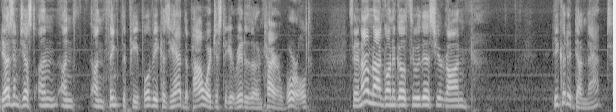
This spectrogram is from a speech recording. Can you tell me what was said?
doesn't just un, un, unthink the people because he had the power just to get rid of the entire world. Saying, I'm not going to go through this, you're gone. He could have done that.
